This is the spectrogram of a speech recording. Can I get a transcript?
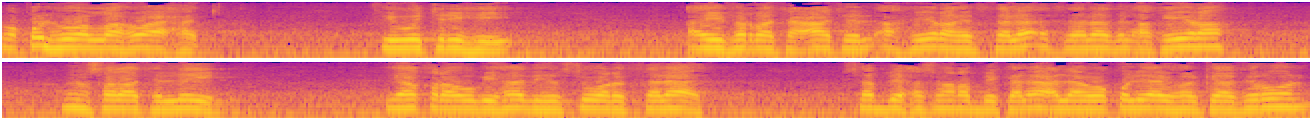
وقل هو الله أحد. في وتره أي في الركعات الأخيرة الثلاث الأخيرة من صلاة الليل يقرأ بهذه السور الثلاث. سبح اسم ربك الأعلى وقل يا أيها الكافرون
